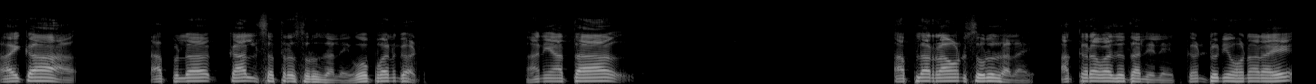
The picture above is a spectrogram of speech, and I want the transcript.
ऐका आपलं काल सत्र सुरू झालंय ओपन गट. आणि आता आपला राऊंड सुरू झालाय. अकरा वाजत आलेले आहेत. कंटिन्यू होणार आहे.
